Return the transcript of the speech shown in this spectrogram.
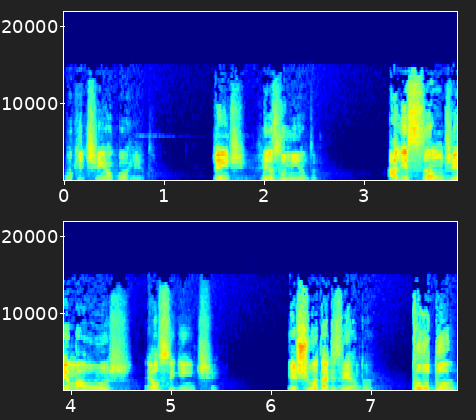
o que tinha ocorrido. Gente, resumindo, a lição de Emaús é o seguinte: Yeshua está dizendo, tudo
